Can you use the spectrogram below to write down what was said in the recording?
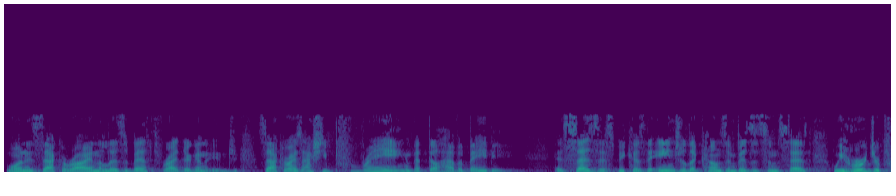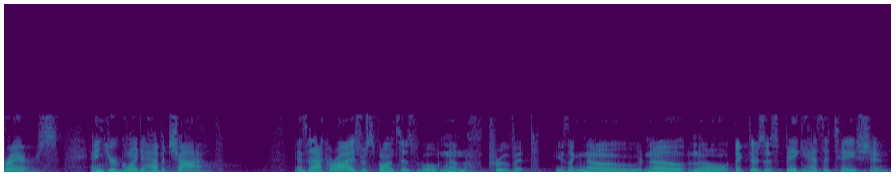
One is Zechariah and Elizabeth, right? They're going to, Zechariah is actually praying that they'll have a baby. It says this because the angel that comes and visits him says, We heard your prayers, and you're going to have a child. And Zachariah's response is, well, no, no, prove it. He's like, no, no, no. Like there's this big hesitation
